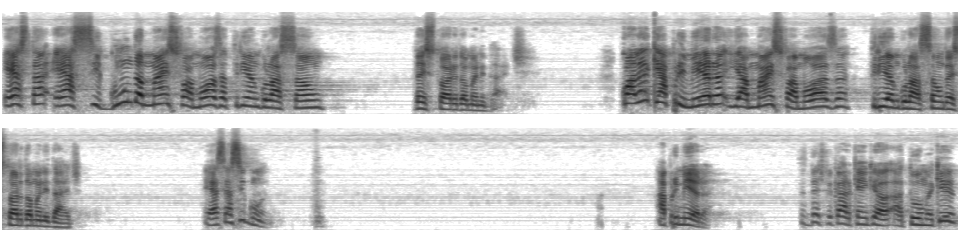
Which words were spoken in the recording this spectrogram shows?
Esta é a segunda mais famosa triangulação da história da humanidade. Qual é que é a primeira e a mais famosa triangulação da história da humanidade? Essa é a segunda. A primeira. Vocês identificaram quem que é a turma aqui?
